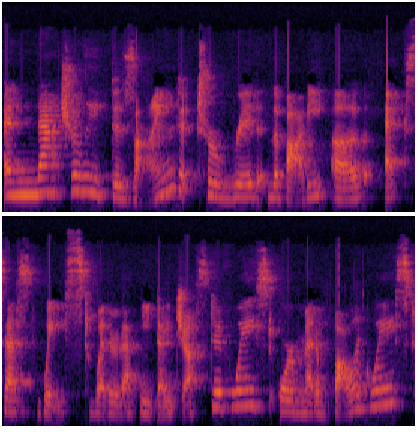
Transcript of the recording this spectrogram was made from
and naturally designed to rid the body of excess waste, whether that be digestive waste or metabolic waste,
